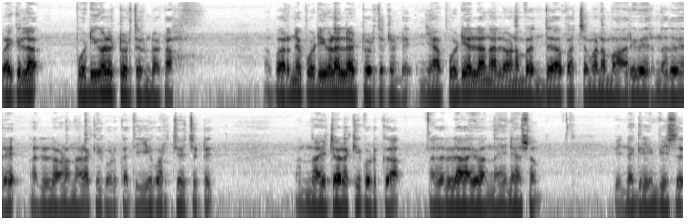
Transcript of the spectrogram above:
ബൈക്കില്ല പൊടികൾ ഇട്ട് കൊടുത്തിട്ടുണ്ട് കേട്ടോ. പറഞ്ഞ പൊടികളെല്ലാം ഇട്ട് കൊടുത്തിട്ടുണ്ട്. ഇനി ആ പൊടിയെല്ലാം നല്ലോണം വെന്ത് ആ പച്ചമണം മാറി വരുന്നത് വരെ നല്ലോണം ഒന്ന് ഇളക്കി കൊടുക്കുക. തീ കുറച്ച് വെച്ചിട്ട് നന്നായിട്ട് ഇളക്കി കൊടുക്കുക. അതെല്ലാം ആയി വന്നതിന് ശേഷം പിന്നെ ഗ്രീൻ പീസ്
